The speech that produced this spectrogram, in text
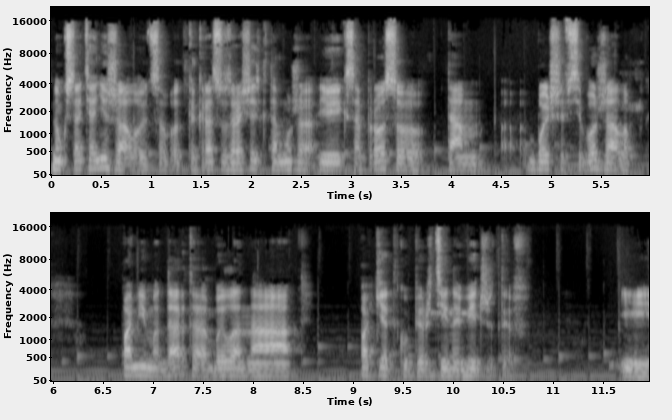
Ну, кстати, они жалуются. Вот как раз возвращаясь к тому же UX-опросу, там э, больше всего жалоб, помимо Дарта, было на пакет Купертина виджетов. И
